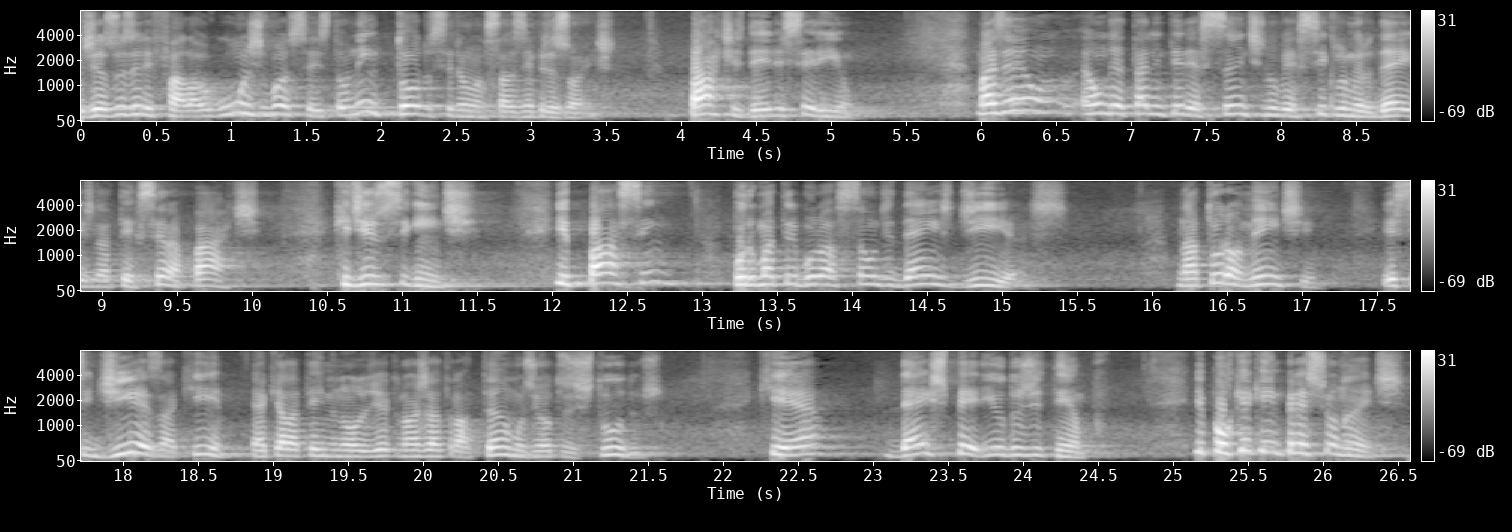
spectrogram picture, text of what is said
Jesus ele fala: alguns de vocês, então nem todos seriam lançados em prisões, parte deles seriam. Mas é um, é um detalhe interessante no versículo número 10, na terceira parte, que diz o seguinte: E passem por uma tribulação de dez dias. Naturalmente, esse dias aqui é aquela terminologia que nós já tratamos em outros estudos, que é dez períodos de tempo. E por que, que é impressionante?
